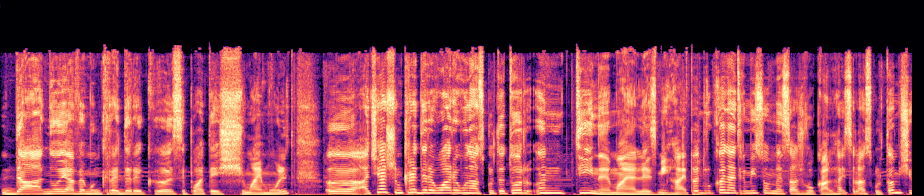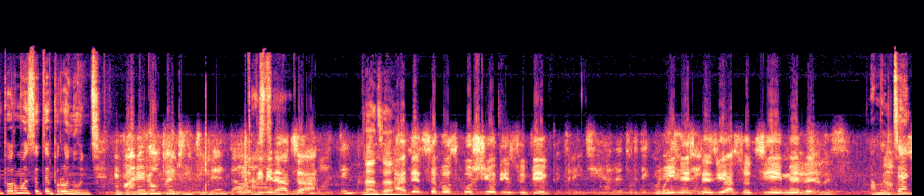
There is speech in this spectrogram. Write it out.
Da, noi avem încredere că se poate și mai mult. Uh, aceeași încredere o are un ascultător în tine, mai ales Mihai, pentru că ne-a trimis un mesaj vocal. Hai să-l ascultăm și pe urmă să te pronunți. Ne pare rău pentru tine, da. Bună dimineața! Neața. Haideți să vă scot și eu din subiect. Mâine este ziua soției mele La mulți ani.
